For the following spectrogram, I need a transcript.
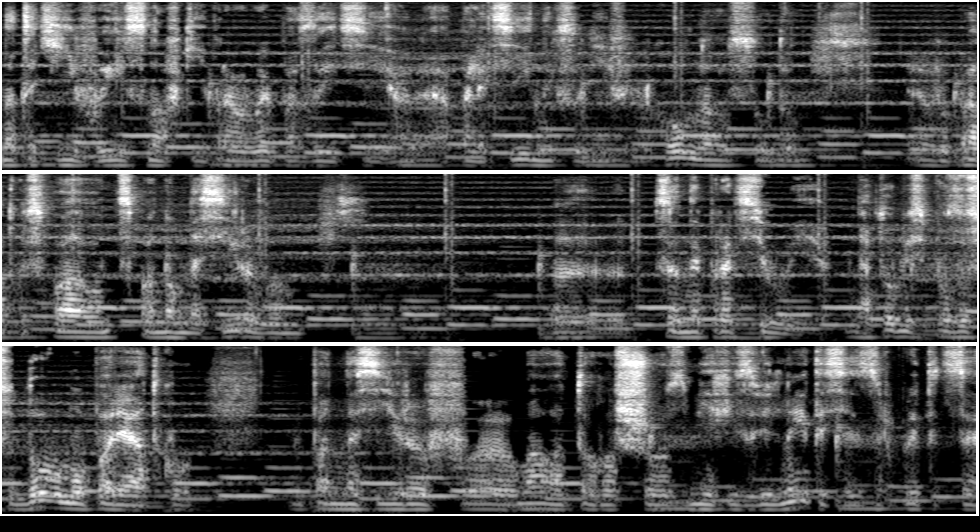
на такі висновки і правові позиції апеляційних судів і Верховного суду, е, в випадку з паном, з паном Насіровим е, це не працює. Натомість по засудовому порядку пан Насіров е, мало того, що зміг і звільнитися, зробити це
